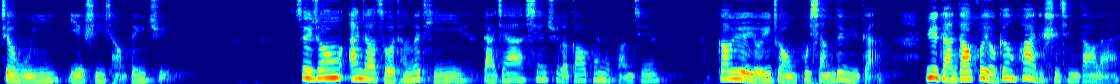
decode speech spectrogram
这无疑也是一场悲剧。最终，按照佐藤的提议，大家先去了高公的房间。高月有一种不祥的预感，预感到会有更坏的事情到来。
